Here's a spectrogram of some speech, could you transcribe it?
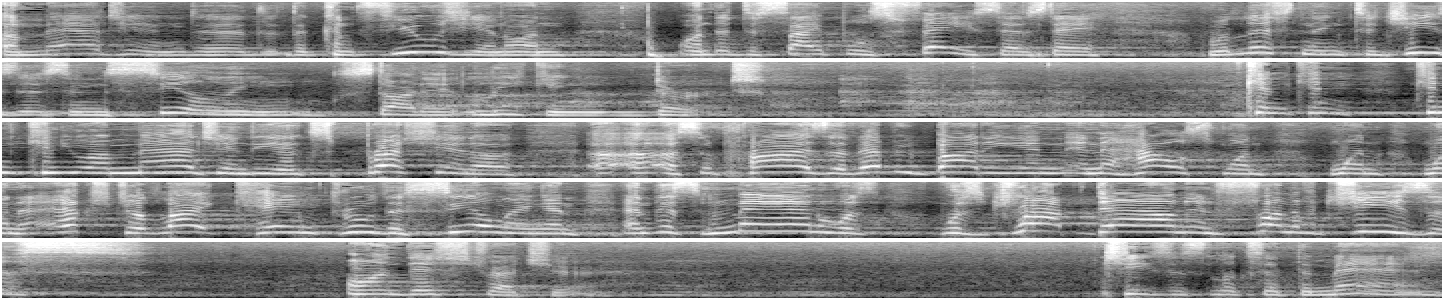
Imagine the, the, the confusion on, on the disciples' face as they were listening to Jesus and ceiling started leaking dirt. Can, can, can, can you imagine the expression, of, a, a surprise of everybody in, in the house when, when, when an extra light came through the ceiling and, and this man was, was dropped down in front of Jesus on this stretcher? Jesus looks at the man.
